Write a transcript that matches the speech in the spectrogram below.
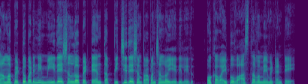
తమ పెట్టుబడిని మీ దేశంలో పెట్టేంత పిచ్చి దేశం ప్రపంచంలో ఏదీ లేదు. ఒకవైపు వాస్తవమేమిటంటే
